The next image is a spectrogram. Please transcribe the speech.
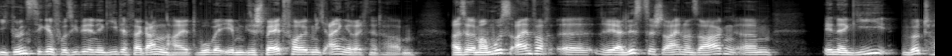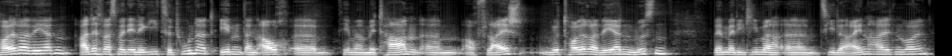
die günstige fossile Energie der Vergangenheit, wo wir eben diese Spätfolgen nicht eingerechnet haben. Also man muss einfach äh, realistisch sein und sagen, ähm, Energie wird teurer werden. Alles, was mit Energie zu tun hat, eben dann auch äh, Thema Methan, ähm, auch Fleisch wird teurer werden müssen, wenn wir die Klimaziele einhalten wollen.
